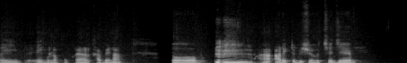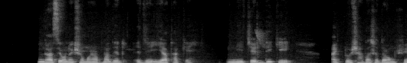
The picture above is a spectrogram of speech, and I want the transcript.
ওই এগুলা পোকা আর খাবে না। তো আরেকটা বিষয় হচ্ছে যে, গাছে অনেক সময় আপনাদের এই যে ইয়া থাকে, নিচের দিকে একটু সাদা সাদা অংশে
